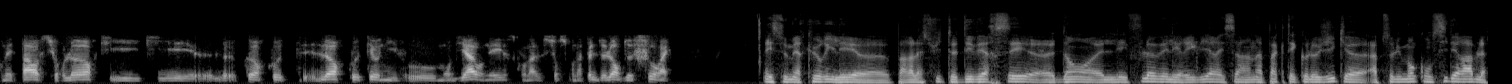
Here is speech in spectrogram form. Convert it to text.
On n'est pas sur l'or qui, qui est euh, le corps côté, l'or côté au niveau mondial. On est ce qu'on a, sur ce qu'on appelle de l'or de forêt. Et ce mercure, il est euh, par la suite déversé euh, dans les fleuves et les rivières et ça a un impact écologique euh, absolument considérable.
